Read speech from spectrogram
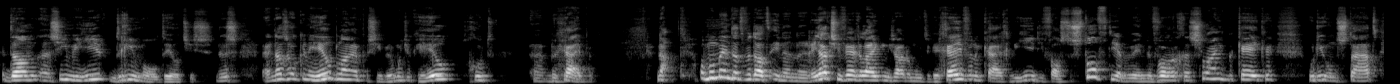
Dan uh, zien we hier 3 mol deeltjes. Dus, en dat is ook een heel belangrijk principe. Dat moet je ook heel goed uh, begrijpen. Nou, op het moment dat we dat in een reactievergelijking zouden moeten weergeven, dan krijgen we hier die vaste stof. Die hebben we in de vorige slide bekeken, hoe die ontstaat.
